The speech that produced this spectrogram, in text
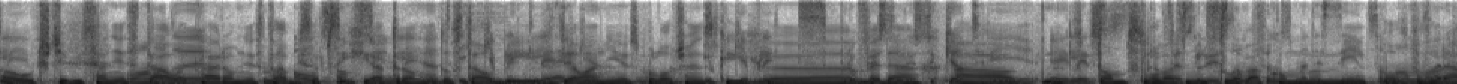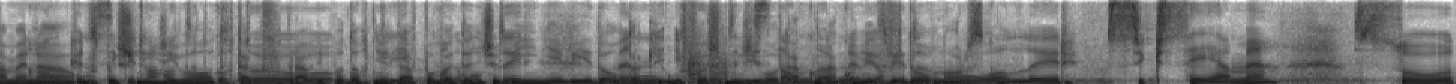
Určite by sa nestal lekárom, nestal by sa psychiatrom, nedostal by vzdelanie v spoločenských eh, vedách a v tom slova zmysle, v akom my pozeráme na úspešný život, tak pravdepodobne dá povedať, že by neviedol taký úspešný život, ako nakoniec viedol v Norsku. Så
